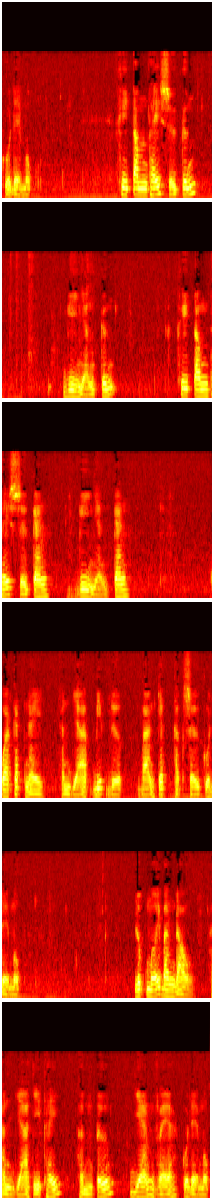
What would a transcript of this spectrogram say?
của đề mục. Khi tâm thấy sự cứng, ghi nhận cứng. Khi tâm thấy sự căng, ghi nhận căng. Qua cách này, hành giả biết được bản chất thật sự của đề mục. Lúc mới ban đầu hành giả chỉ thấy hình tướng, dáng vẻ của đề mục.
